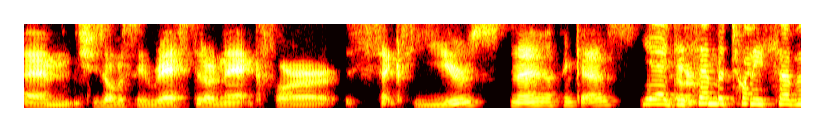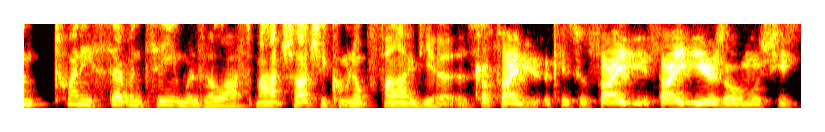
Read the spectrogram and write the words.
Um, she's obviously rested her neck for six years now, I think it is. Yeah, December 27th, 2017 was her last match. So actually coming up five years. Five years. Okay, so five five years almost. She's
